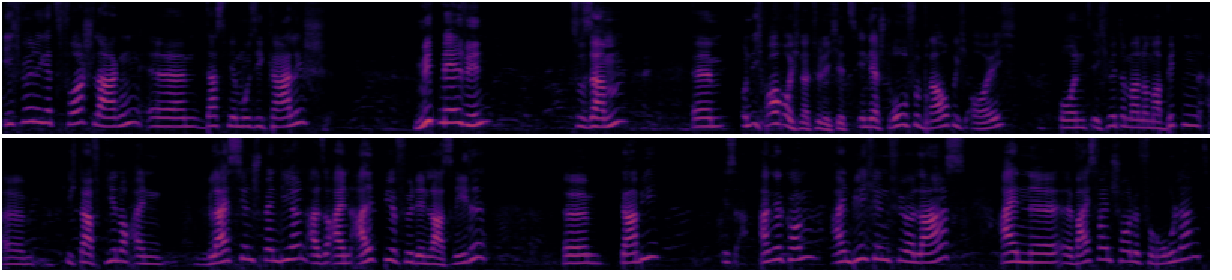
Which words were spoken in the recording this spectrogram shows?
ich würde jetzt vorschlagen, ähm, dass wir musikalisch mit Melvin zusammen, ähm, und ich brauche euch natürlich jetzt, in der Strophe brauche ich euch, und ich würde mal nochmal bitten, ähm, ich darf dir noch ein Gläschen spendieren, also ein Altbier für den Lars Riedel. Ähm, Gabi ist angekommen, ein Bierchen für Lars, eine äh, Weißweinschorle für Roland.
